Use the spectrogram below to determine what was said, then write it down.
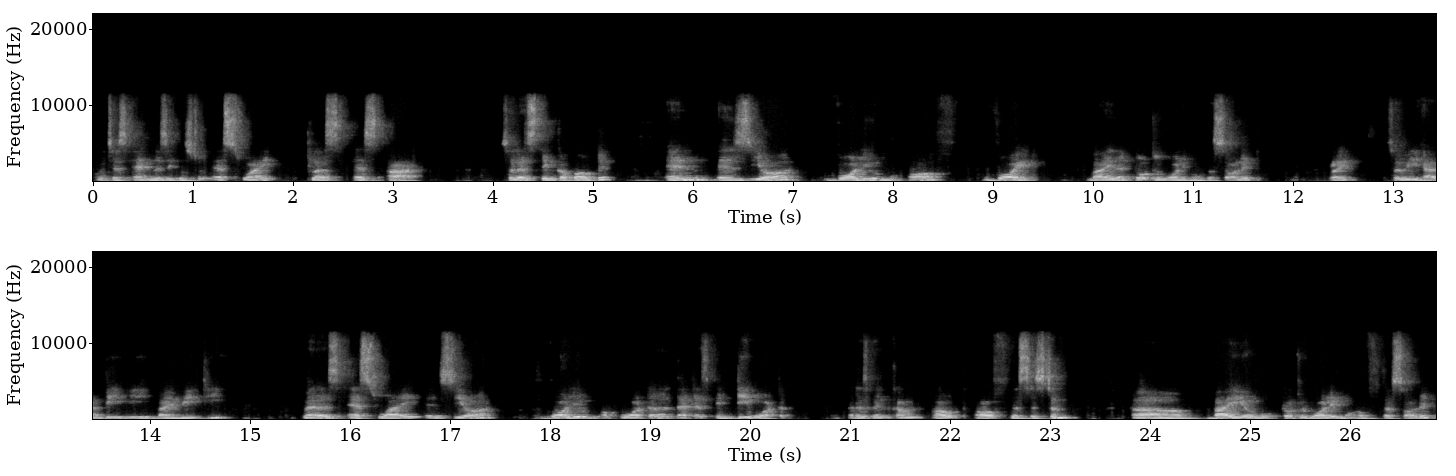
which is N is equals to SY plus SR. So let's think about it. N is your volume of void by the total volume of the solid, right? So we have VV by VT, whereas SY is your volume of water that has been dewatered, that has been come out of the system uh, by your total volume of the solid.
